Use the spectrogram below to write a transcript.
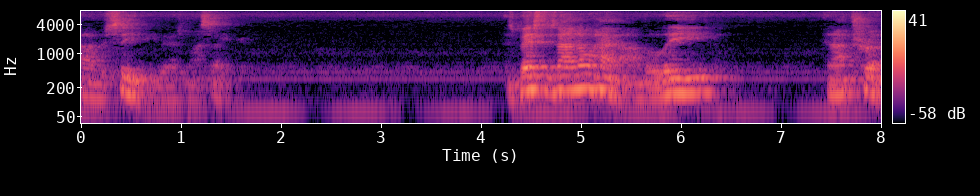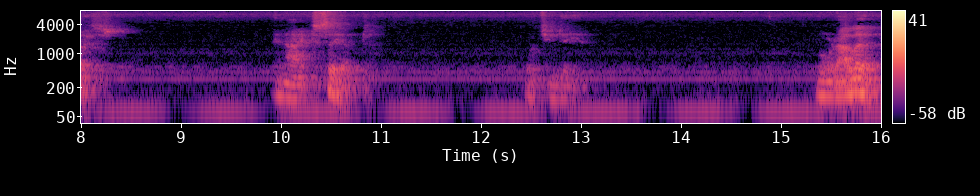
I receive you as my Savior. As best as I know how, I believe and I trust and I accept what you did. Lord, I love you.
